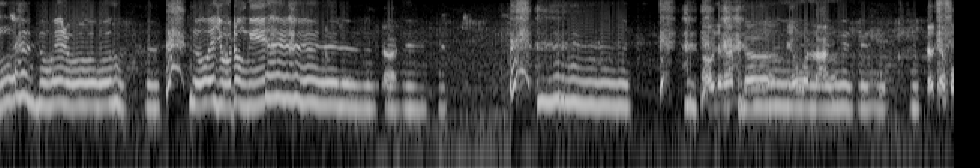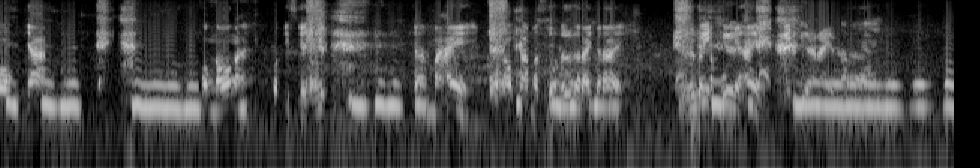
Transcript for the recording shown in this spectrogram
ง หนูไม่รู้ หนูมาอยู่ตรงนี้ เอาอย่างนั้นก็เดี๋ยววันหลังเดี๋ยวจะบอกญาติของน้องอะ คนที่เสียชีวิต จะมาให้เอาภาพมาสวดหรืออะไรก็ได้หรือก็ทำบุญไปให้ไม่ชื่ออะไรนะมัน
